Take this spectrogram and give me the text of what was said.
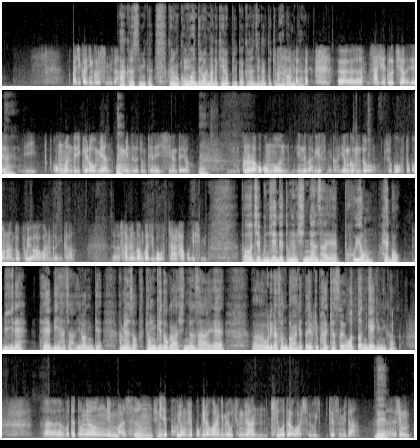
아직까진 그렇습니다. 아, 그렇습니까? 그러면 네. 공무원들을 얼마나 괴롭힐까 그런 생각도 좀 해봅니다. 어, 사실 그렇죠. 이제 네. 이 공무원들이 괴로우면 네. 국민들은 좀 편해지시는데요. 네. 그러라고 공무원 있는 거 아니겠습니까? 연금도 주고 또 권한도 부여하고 하는 거니까 어, 사명감 가지고 잘 하고 계십니다. 어제 문재인 대통령 신년사에 포용, 회복, 미래, 대비하자 이런 게 하면서 경기도가 신년사에 어, 우리가 선도하겠다 이렇게 밝혔어요. 어떤 계획입니까? 어, 뭐 대통령님 말씀 중에 이제 포용 회복이라고 하는 게 매우 중요한 키워드라고 할 수 있겠습니다. 네. 어, 지금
